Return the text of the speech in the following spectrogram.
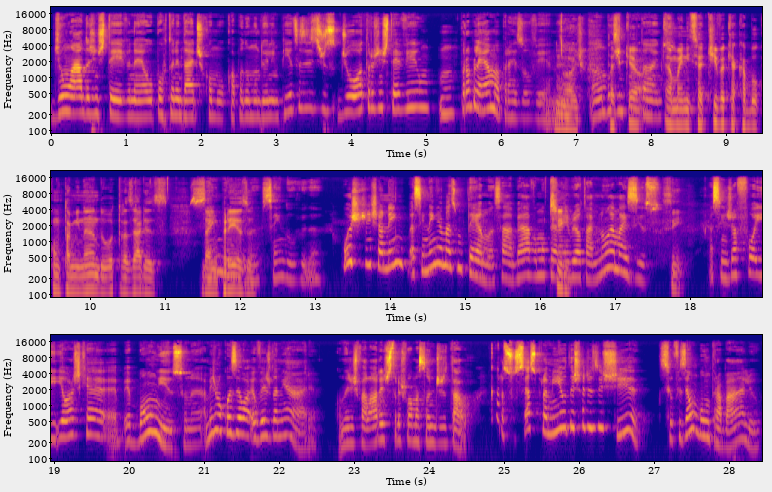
De um lado a gente teve né, oportunidades como Copa do Mundo e Olimpíadas, e de, outro a gente teve um, um problema para resolver. Né? Lógico. Ambos Acho que é, importantes. é uma iniciativa que acabou contaminando outras áreas da Sem empresa. dúvida, sem dúvida. Hoje a gente já nem, assim, nem é mais um tema, sabe? Ah, vamos operar Sim. em real time. Não é mais isso. Sim. Assim, já foi. E eu acho que é, é bom isso, né? A mesma coisa eu, eu vejo da minha área. Quando a gente fala área de transformação digital. Cara, sucesso pra mim é eu deixar de existir. Se eu fizer um bom trabalho,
